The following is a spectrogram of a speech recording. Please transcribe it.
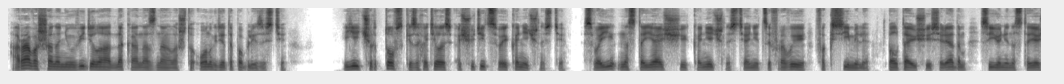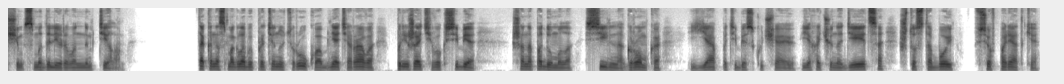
Арава Шана не увидела, однако она знала, что он где-то поблизости. Ей чертовски захотелось ощутить свои конечности, свои настоящие конечности, а не цифровые факсимили, болтающиеся рядом с ее ненастоящим смоделированным телом. Так она смогла бы протянуть руку, обнять Арава, прижать его к себе. Шана подумала, сильно, громко, «Я по тебе скучаю. Я хочу надеяться, что с тобой все в порядке».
